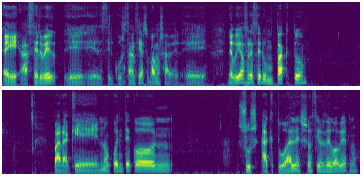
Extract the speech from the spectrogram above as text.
eh, hacer ver eh, eh, circunstancias. Vamos a ver, le voy a ofrecer un pacto para que no cuente con sus actuales socios de gobierno.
